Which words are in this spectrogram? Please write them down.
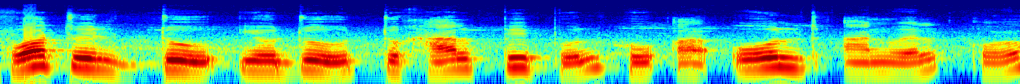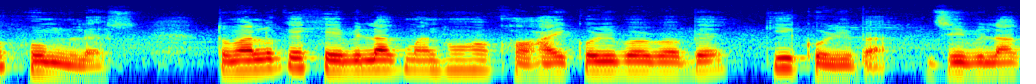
What will do you do to help people who are old unwell or homeless তোমালোকে সেইবিলাক মানুহক সহায় কৰিবৰ বাবে কি কৰিবা? যিবিলাক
